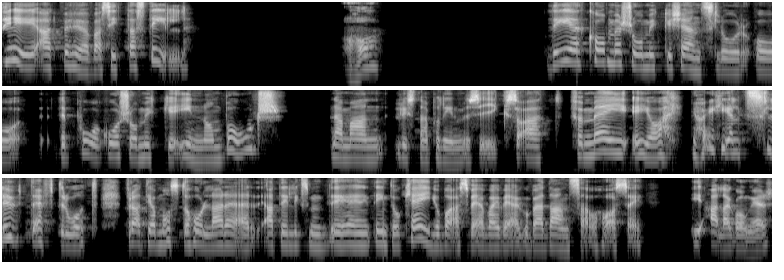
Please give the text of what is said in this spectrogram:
Det är att behöva sitta still. Jaha. Det kommer så mycket känslor och det pågår så mycket inombords när man lyssnar på din musik. Så att för mig är jag, jag är helt slut efteråt för att jag måste hålla det här. Att det, liksom, det är, inte okej okay att bara sväva iväg och börja dansa och ha sig i alla gånger.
